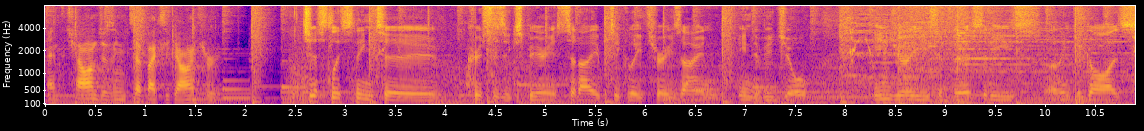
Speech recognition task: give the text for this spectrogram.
and the challenges and setbacks you're going through. Just listening to Chris's experience today, particularly through his own individual injuries, adversities, I think the guys,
